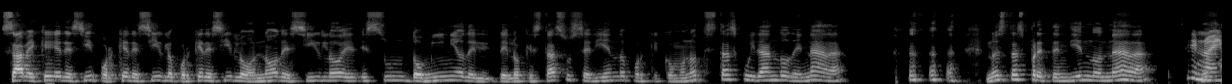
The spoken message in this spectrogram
sabe qué decir, por qué decirlo, por qué decirlo o no decirlo, e, es, un dominio de, de lo que está sucediendo, porque como no te estás cuidando de nada, no estás pretendiendo nada. Sí, no, hay,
